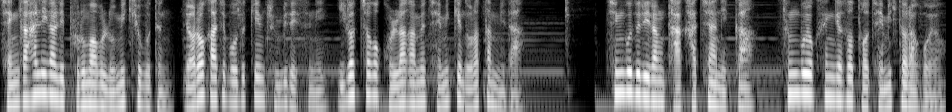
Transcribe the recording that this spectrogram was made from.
젠가 할리갈리 부루마블 루미큐브 등 여러 가지 보드게임 준비돼 있으니 이것저것 골라가며 재밌게 놀았답니다. 친구들이랑 다 같이 하니까 승부욕 생겨서 더 재밌더라고요.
